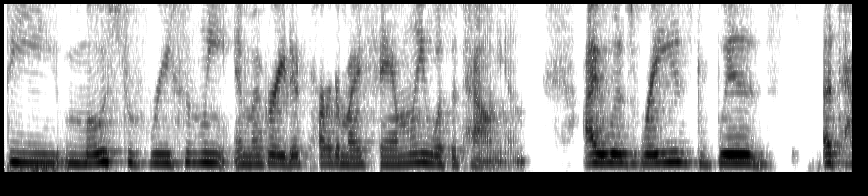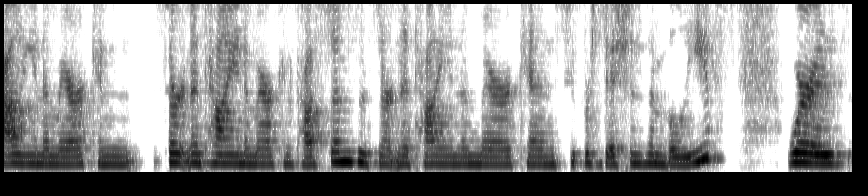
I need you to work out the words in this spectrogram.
the most recently immigrated part of my family was italian. I was raised with Italian American, certain Italian American customs and certain Italian American superstitions and beliefs. Whereas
